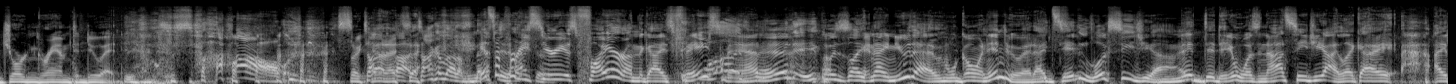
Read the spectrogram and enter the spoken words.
Jordan Graham to do it. Yeah. so, so talk, yeah, about, a, talk about a It's a pretty actor. serious fire on the guy's face, was, man. man it was like, and I knew that going into it. I didn't look CGI. It did. It was not CGI. Like I, I,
